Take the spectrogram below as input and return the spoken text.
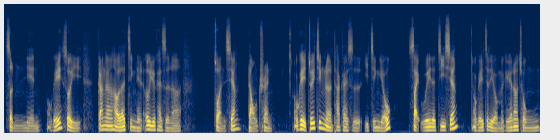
整年，OK，所以刚刚好在今年二月开始呢转向 downtrend，OK，最近呢它开始已经有 sideway 的迹象。OK，这里我们可以看到，从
